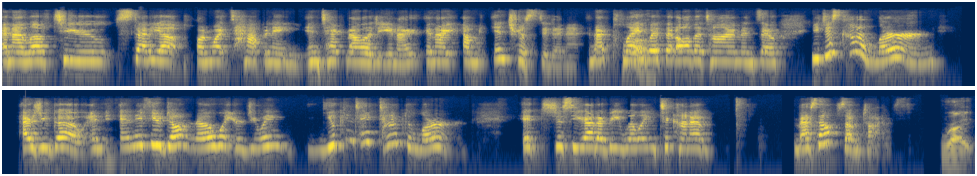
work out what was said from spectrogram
and I love to study up on what's happening in technology and I and I am interested in it and I play with it all the time and so you just kind of learn as you go and and if you don't know what you're doing you can take time to learn it's just you got to be willing to kind of mess up sometimes right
